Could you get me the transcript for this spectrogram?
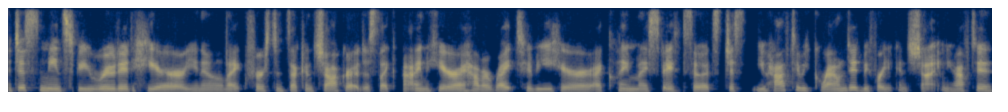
It just means to be rooted here, you know, like first and second chakra, just like I'm here, I have a right to be here, I claim my space. So it's just you have to be grounded before you can shine. You have to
